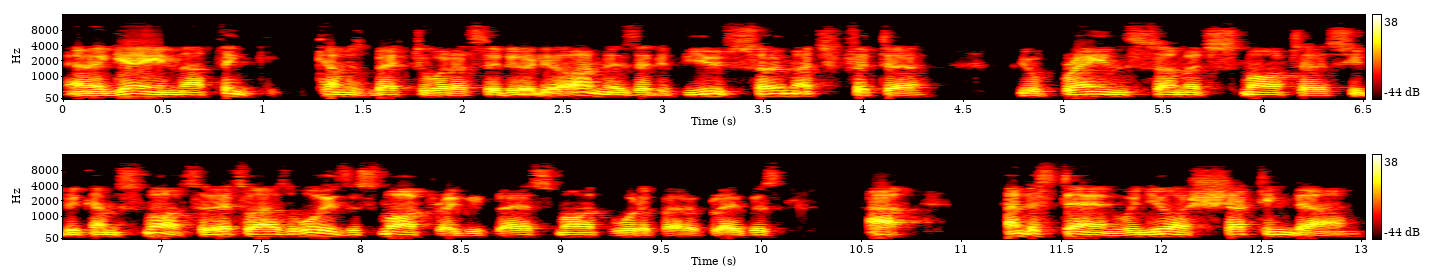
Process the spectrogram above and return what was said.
And again, I think it comes back to what I said earlier on is that if you're so much fitter, your brain's so much smarter, so you become smart. So that's why I was always a smart rugby player, smart water polo player, because I understand when you are shutting down,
